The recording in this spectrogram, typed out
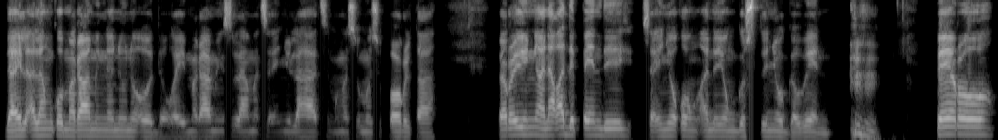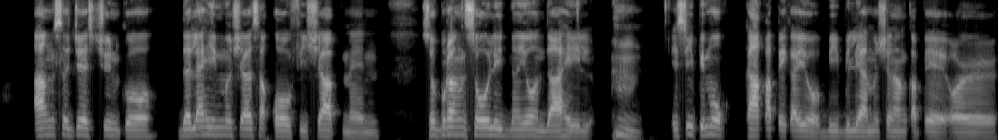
Dahil alam ko maraming nanonood, okay? Maraming salamat sa inyo lahat sa mga sumusuporta. Pero yun nga, nakadepende sa inyo kung ano yung gusto nyo gawin. Pero ang suggestion ko, dalahin mo siya sa coffee shop, men. Sobrang solid na yon dahil isipin mo, kakape kayo, bibilihan mo siya ng kape or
